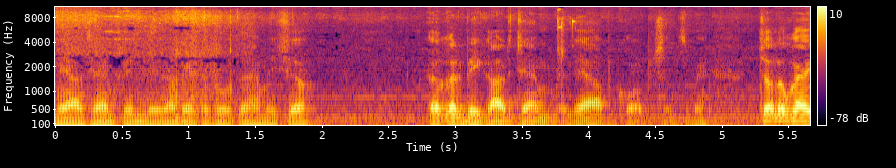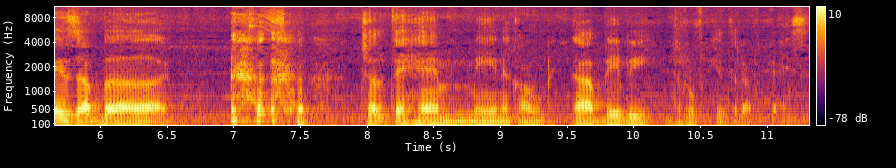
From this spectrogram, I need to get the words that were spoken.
नया चैंपियन लेना बेटर होता है हमेशा। अगर बेकार चैंप मिले आपको ऑप्शंस में। चलो गाइस अब चलते हैं मेन अकाउंट बेबी ध्रुव की तरफ़ गाइस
